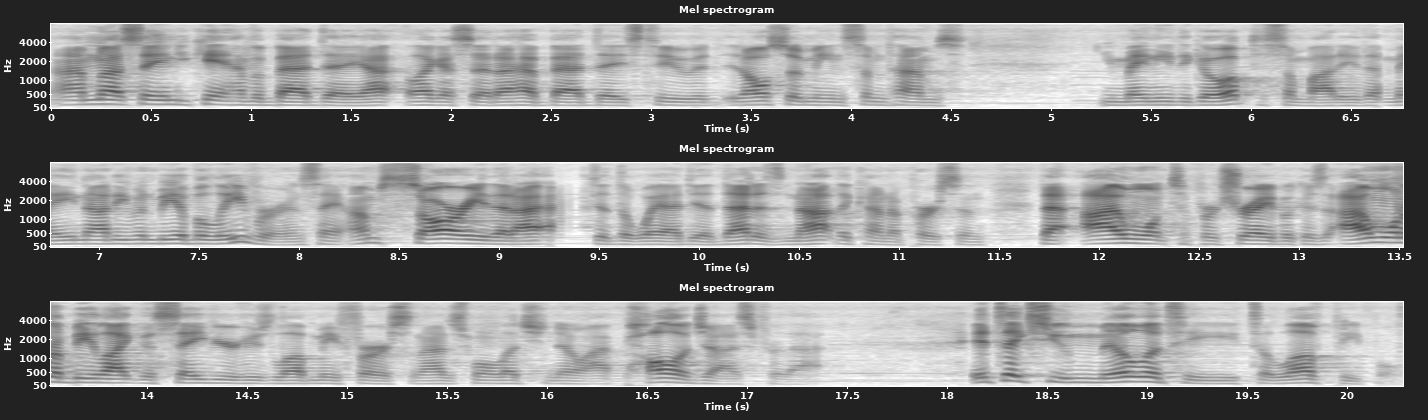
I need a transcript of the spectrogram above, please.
I'm not saying you can't have a bad day. I, like I said, I have bad days too. It, it also means sometimes you may need to go up to somebody that may not even be a believer and say, I'm sorry that I acted the way I did. That is not the kind of person that I want to portray because I want to be like the Savior who's loved me first. And I just want to let you know I apologize for that. It takes humility to love people.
